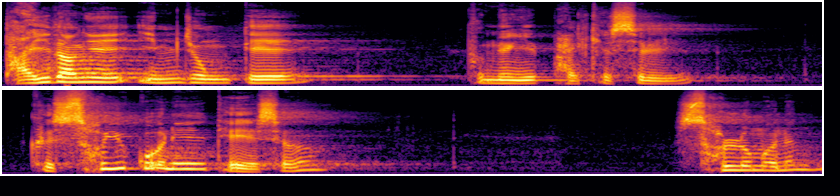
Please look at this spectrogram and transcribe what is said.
다이당의 임종 때 분명히 밝혔을 그 소유권에 대해서 솔로몬은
